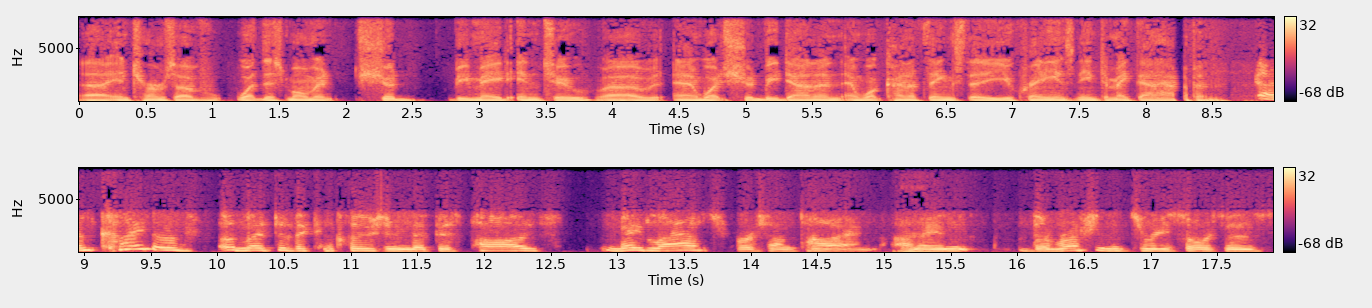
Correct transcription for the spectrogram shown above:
uh, in terms of what this moment should be made into uh, and what should be done and, and, what kind of things the Ukrainians need to make that happen? I'm kind of led to the conclusion that this pause may last for some time. I mean, the Russians' resources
